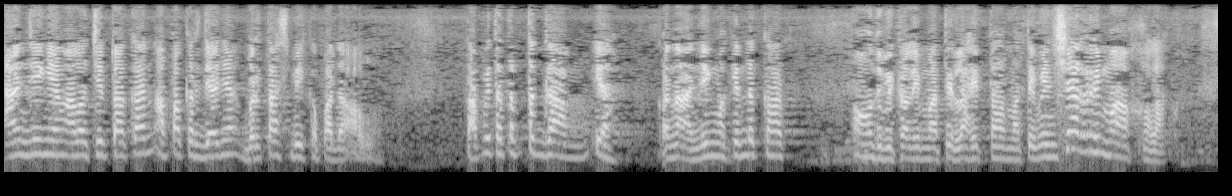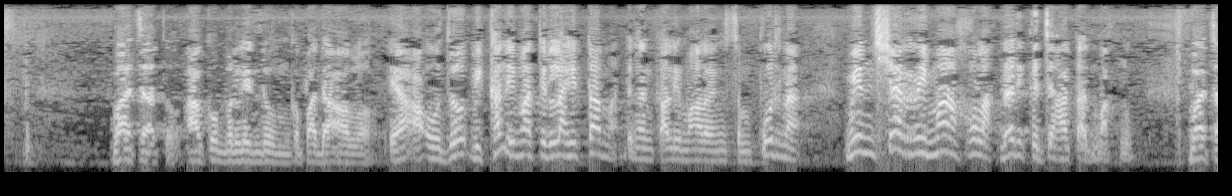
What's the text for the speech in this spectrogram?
Anjing yang Allah ciptakan, apa kerjanya? Bertasbih kepada Allah. Tapi tetap tegang, ya. Karena anjing makin dekat. A'udzu bikalimatillahi tammati min syarri ma. Baca tuh, aku berlindung kepada Allah. Ya, a'udzu bikalimatillahi tamma dengan kalimat Allah yang sempurna min syarri ma khalaq dari kejahatan makhluk. Baca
